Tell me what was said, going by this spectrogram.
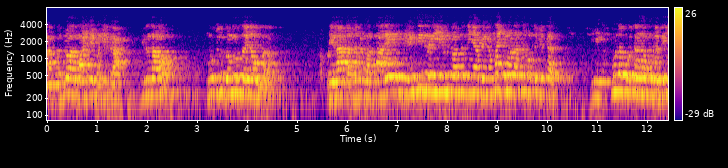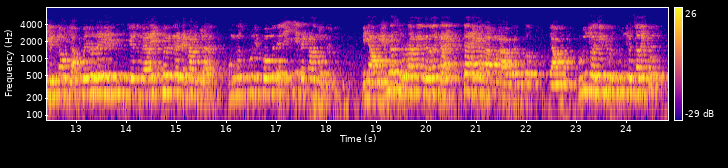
நான் கொஞ்சம் அது மாடிஃபை பண்ணியிருக்கிறான். இருந்தாலும் நூற்றுக்கு தொண்ணூறு சதவீதம் உண்மைதான். அப்படியெல்லாம் கஷ்டப்பட்டு வந்தா அதே என்சிசியில் நீ இருந்துட்டு வந்துருந்தீங்க? அப்படின்னா இவ்வளோ டான்ஸ் உங்களுக்கு இருக்காது. நீங்க எங்க ஸ்கூல்ல கொடுக்கறது உங்களுக்கு என்ன அப்ப இருந்த சுச்சுவேஷன் வேற இப்ப இருக்கிற டெக்னாலஜி வேற உங்க ஸ்கூல் இப்போ வந்து நிறைய டெக்னாலஜி வந்துருச்சு. நீங்க அவங்க என்ன சொல்றாங்கிறத கரெக்டா நீங்க அவங்க- புரிஞ்சு வச்சுக்கிட்டு புரிஞ்சு வச்சாலே போதும்.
